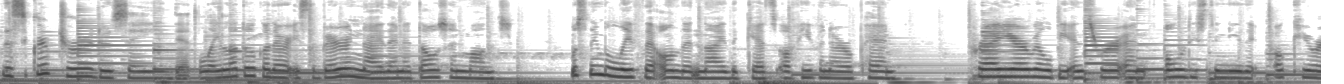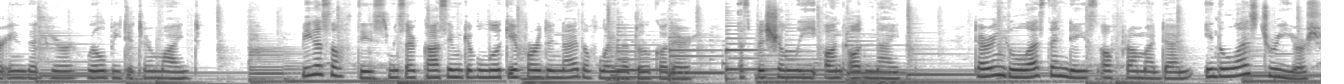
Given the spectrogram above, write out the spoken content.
The scripture do say that Laylatul Qadr is a better night than a thousand months. Muslims believe that on that night the gates of heaven are open. Prayer will be answered and all destiny that occur in that year will be determined. Because of this, Mr. Kasim kept looking for the night of Laylatul Qadr, especially on odd night. During the last 10 days of Ramadan, in the last three years,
